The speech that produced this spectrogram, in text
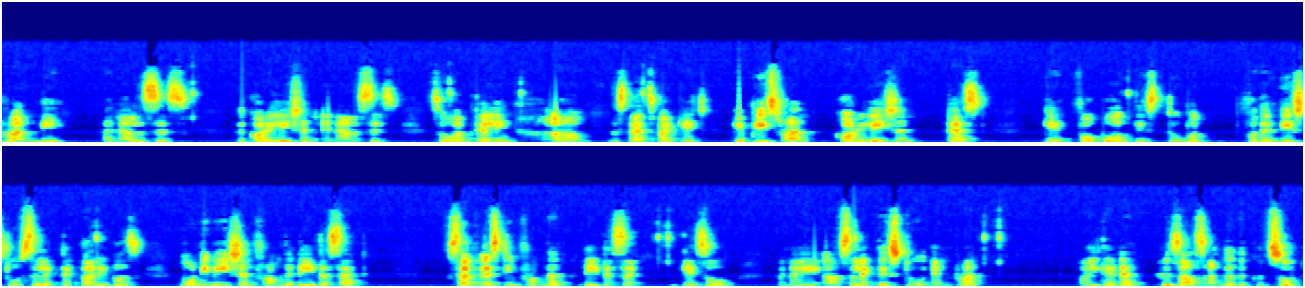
run the analysis, the correlation analysis. So I'm telling um, the stats package, okay, please run correlation test, okay, for both these two, both for the, these two selected variables, motivation from the data set, self-esteem from the data set. Okay, so when I uh, select these two and run, I'll get a results under the console.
